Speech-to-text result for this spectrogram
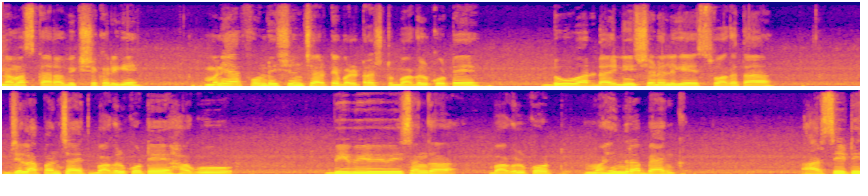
ನಮಸ್ಕಾರ ವೀಕ್ಷಕರಿಗೆ. Maniyar foundation charitable trust Bagalkote do or die news ಚಾನೆಲ್ಗೆ ಸ್ವಾಗತ. ಜಿಲ್ಲಾ ಪಂಚಾಯತ್ ಬಾಗಲಕೋಟೆ ಹಾಗೂ B V Sangha Bagalkot, Mahindra bank R C T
